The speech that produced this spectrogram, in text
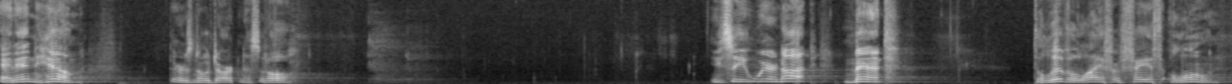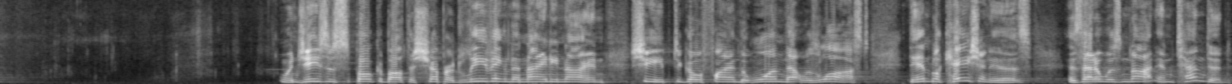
and in Him there is no darkness at all. You see, we're not meant to live a life of faith alone. When Jesus spoke about the shepherd leaving the 99 sheep to go find the one that was lost, the implication is, is that it was not intended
